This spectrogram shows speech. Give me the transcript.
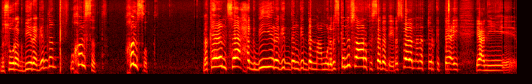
بصورة كبيرة جدا. وخلصت. خلصت. مكان ساحة كبيرة جدا جدا معمولة. بس كان نفسي أعرف السبب إيه. بس فعلا أنا الترك بتاعي يعني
